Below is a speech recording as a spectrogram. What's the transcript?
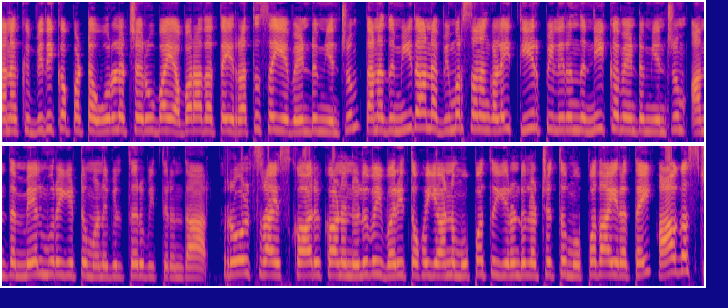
தனக்கு விதிக்கப்பட்ட ஒரு லட்சம் ரூபாய் அபராதத்தை ரத்து செய்ய வேண்டும் என்றும் தனது மீதான விமர்சனங்களை தீர்ப்பிலிருந்து நீக்க வேண்டும் என்றும் அந்த மேல்முறையீட்டு மனுவில் தெரிவித்திருந்தார். ரோல்ஸ் ராய்ஸ் காருக்கான நிலுவை வரித்தொகையான முப்பத்தி முப்பத்து இரண்டு லட்சத்து முப்பதாயிரத்தை ஆகஸ்ட்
